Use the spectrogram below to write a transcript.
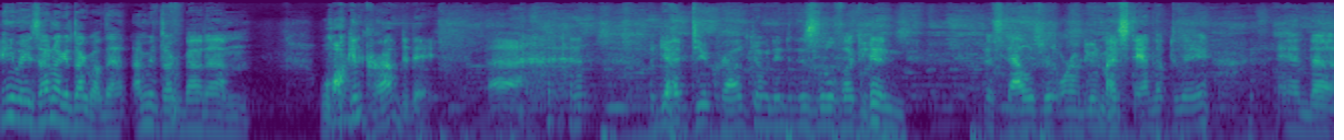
Anyways, I'm not gonna talk about that. I'm gonna talk about um walking a crowd today. Uh, I got two crowds coming into this little fucking establishment where I'm doing my stand up today, and uh,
